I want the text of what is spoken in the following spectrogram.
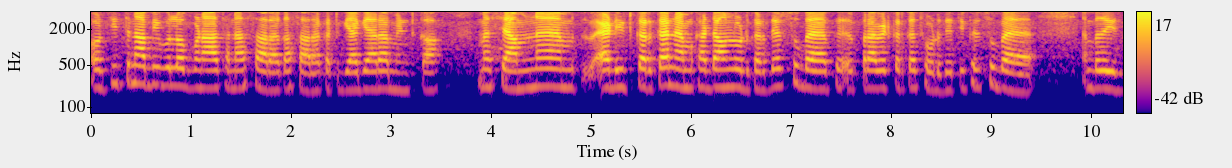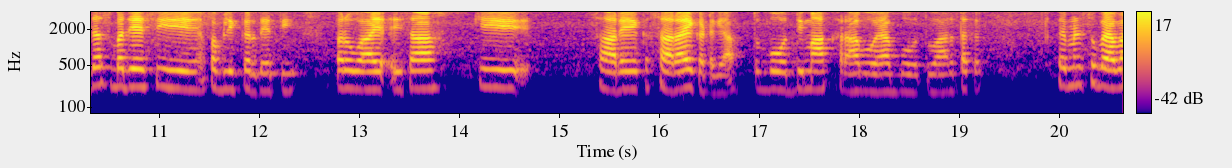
और जितना भी वो लोग बना था ना सारा का सारा कट गया ग्यारह मिनट का मैं शाम ने मतलब एडिट करके ना मैं डाउनलोड कर दे सुबह फिर प्राइवेट करके छोड़ देती फिर सुबह दस बजे सी पब्लिक कर देती पर हुआ ऐसा कि सारे सारा ही कट गया। तो बहुत दिमाग ख़राब होया बहुत बार तक। फिर मैंने सुबह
